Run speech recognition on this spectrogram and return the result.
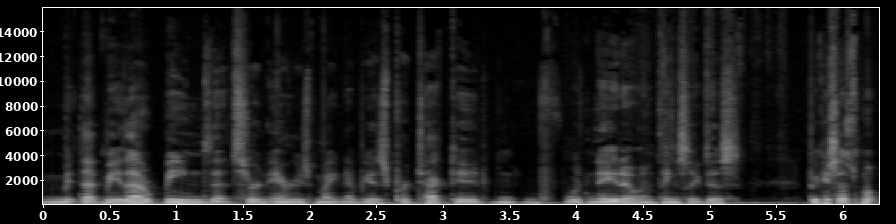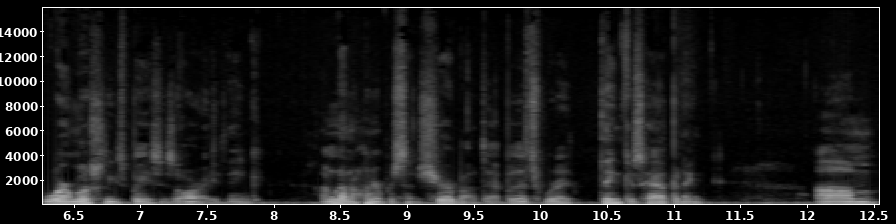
that that means that certain areas might not be as protected with NATO and things like this, because that's where most of these bases are. I think I'm not 100 percent sure about that, but that's what I think is happening. Um,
